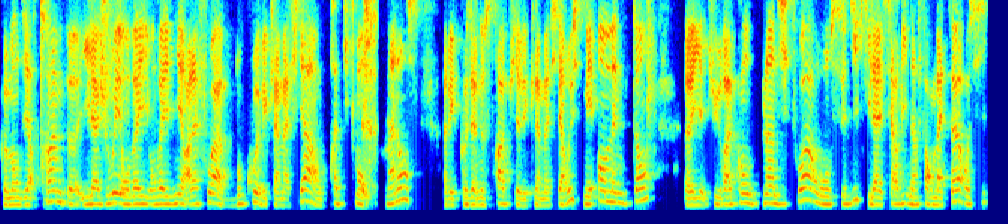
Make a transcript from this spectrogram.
comment dire, Trump, il a joué, on va, y, on va y venir à la fois beaucoup avec la mafia, en pratiquement en permanence, avec Cosa Nostra, puis avec la mafia russe, mais en même temps, euh, tu racontes plein d'histoires où on se dit qu'il a servi d'informateur aussi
